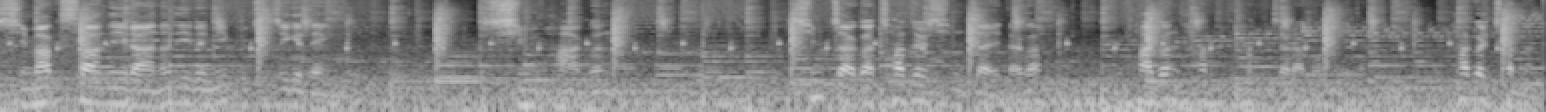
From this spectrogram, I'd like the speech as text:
심악산이라는 이름이 붙여지게 된 심학은 심자가 찾을 심자에다가 학은 학, 학자라고 합니다. 학을 찾는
